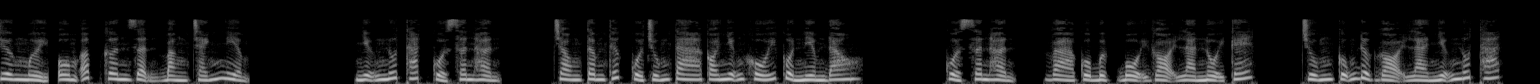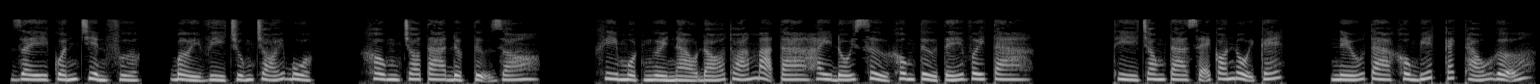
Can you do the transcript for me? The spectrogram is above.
Chương 10, ôm ấp cơn giận bằng chánh niệm. Những nút thắt của sân hận. Trong tâm thức của chúng ta có những khối của niềm đau, của sân hận, và của bực bội gọi là nội kết. Chúng cũng được gọi là những nút thắt, dây quấn triền phược, bởi vì chúng trói buộc, không cho ta được tự do. Khi một người nào đó thoá mạ ta hay đối xử không tử tế với ta, thì trong ta sẽ có nội kết. Nếu ta không biết cách tháo gỡ,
